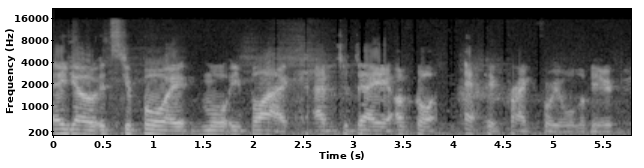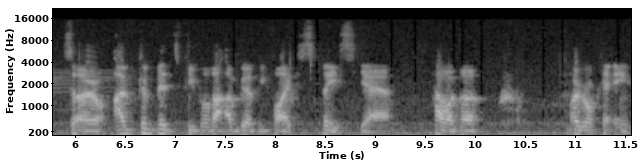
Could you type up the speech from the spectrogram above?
Hey yo, it's your boy Morty Black, and today I've got epic prank for you, all of you. So I've convinced people that I'm gonna be flying to space, yeah. However, my rocket ain't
